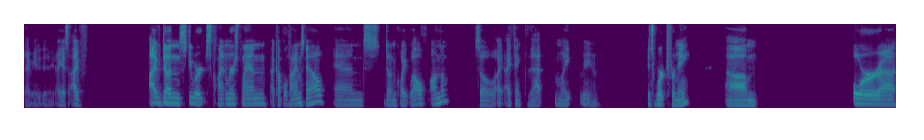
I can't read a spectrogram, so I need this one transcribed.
I mean, I guess I've I've done Stewart's climbers plan a couple times now and done quite well on them. So I, I think that might you know it's worked for me. Um, or uh,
